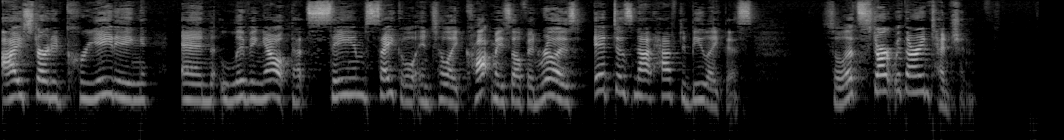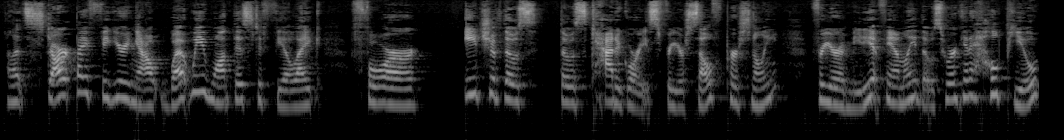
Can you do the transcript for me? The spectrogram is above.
I started creating and living out that same cycle until I caught myself and realized it does not have to be like this. So let's start with our intention. Let's start by figuring out what we want this to feel like for each of those those categories for yourself personally, for your immediate family, those who are going to help you,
